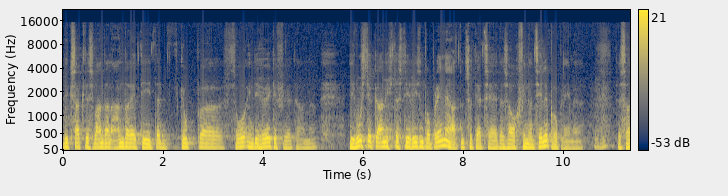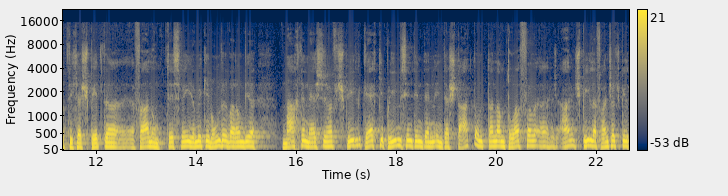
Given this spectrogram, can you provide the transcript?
wie gesagt, es waren dann andere, die den Club äh, so in die Höhe geführt haben. Ne? Ich wusste gar nicht, dass die Riesenprobleme hatten zu der Zeit, also auch finanzielle Probleme. Das hatte ich erst später erfahren und deswegen habe ich mich gewundert, warum wir nach dem Meisterschaftsspiel gleich geblieben sind in, den, in der Stadt und dann am Dorf äh, ein Spiel, ein Freundschaftsspiel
